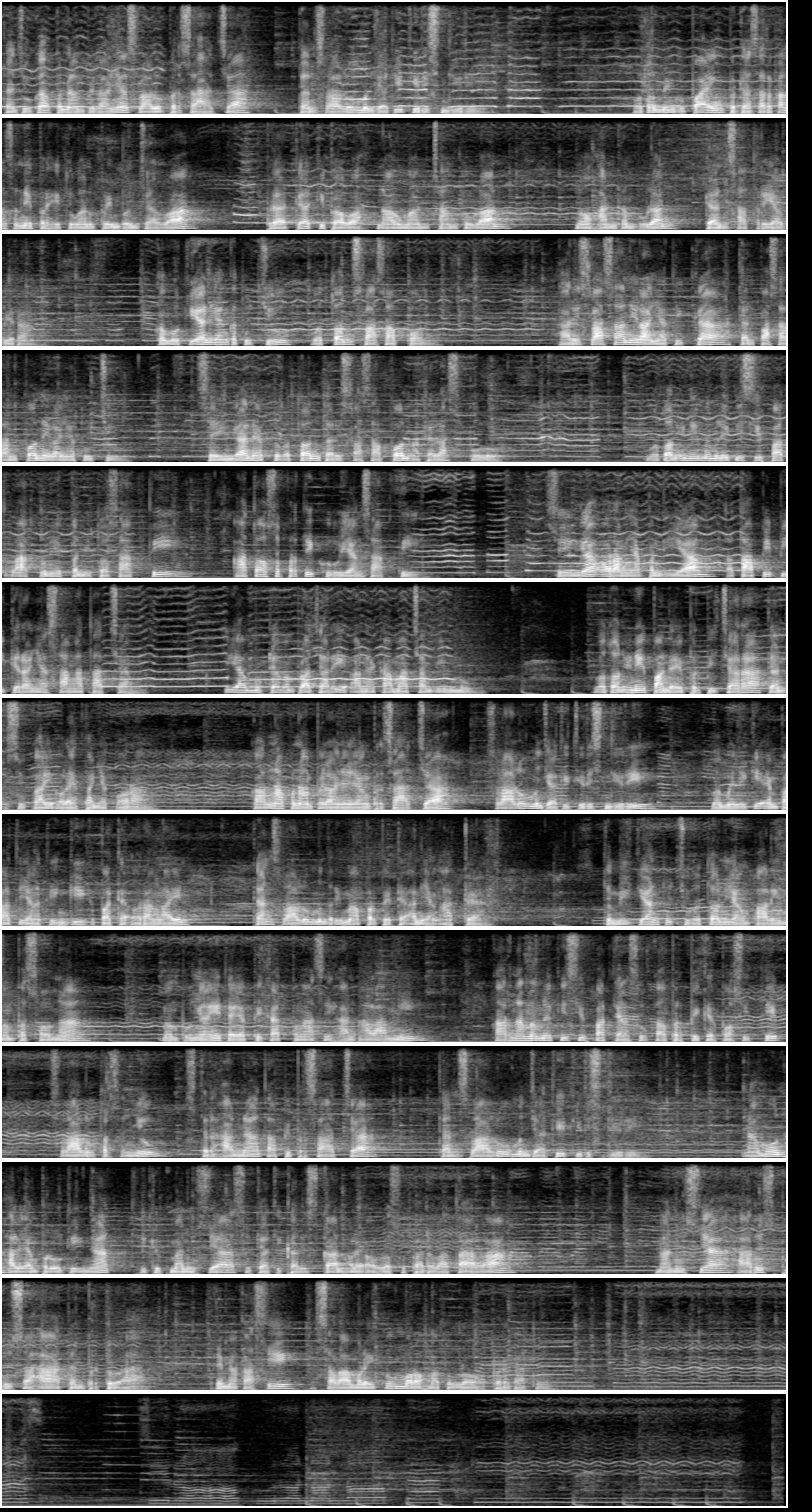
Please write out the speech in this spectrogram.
dan juga penampilannya selalu bersahaja dan selalu menjadi diri sendiri. Weton Minggu Pahing berdasarkan seni perhitungan primbon Jawa berada di bawah naungan Cantulan, Nohan Rembulan, dan Satria Wirang. Kemudian yang ketujuh, weton Selasa Pon. Hari Selasa nilainya 3 dan pasaran pon nilainya 7. Sehingga neptu weton dari Selasa Pon adalah 10. Weton ini memiliki sifat lakuni pendito sakti atau seperti guru yang sakti sehingga orangnya pendiam tetapi pikirannya sangat tajam. Ia mudah mempelajari aneka macam ilmu. Weton ini pandai berbicara dan disukai oleh banyak orang. Karena penampilannya yang bersahaja, selalu menjadi diri sendiri, memiliki empati yang tinggi kepada orang lain, dan selalu menerima perbedaan yang ada. Demikian tujuh weton yang paling mempesona mempunyai daya pikat pengasihan alami karena memiliki sifat yang suka berpikir positif, selalu tersenyum, sederhana tapi bersahaja, dan selalu menjadi diri sendiri. Namun hal yang perlu diingat, hidup manusia sudah digariskan oleh Allah Subhanahu wa taala. Manusia harus berusaha dan berdoa. Terima kasih. Assalamualaikum warahmatullahi wabarakatuh.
